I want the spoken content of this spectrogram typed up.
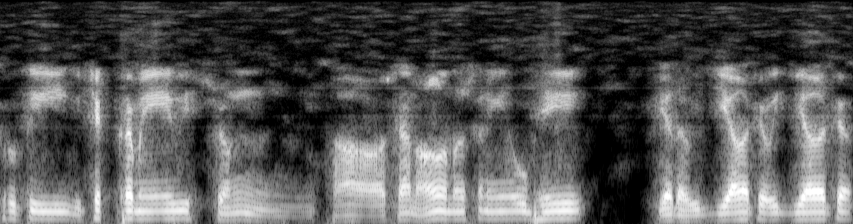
श्रुती विचक्रमे विश्वम् शासनानशने उभे यदविद्या च विद्या च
